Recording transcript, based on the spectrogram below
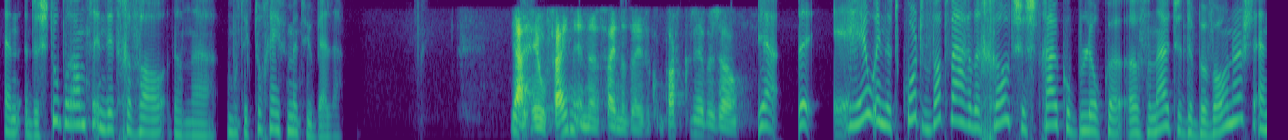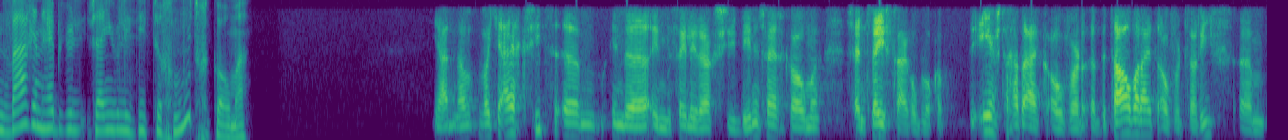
en de stoeprand in dit geval, dan moet ik toch even met u bellen. Ja, heel fijn. En fijn dat we even contact kunnen hebben zo. Ja, heel in het kort, wat waren de grootste struikelblokken vanuit de bewoners en waarin hebben jullie, zijn jullie die tegemoet gekomen? Ja, nou, wat je eigenlijk ziet um, in, de, in de vele reacties die binnen zijn gekomen, zijn twee struikelblokken. De eerste gaat eigenlijk over betaalbaarheid, over tarief. Um,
